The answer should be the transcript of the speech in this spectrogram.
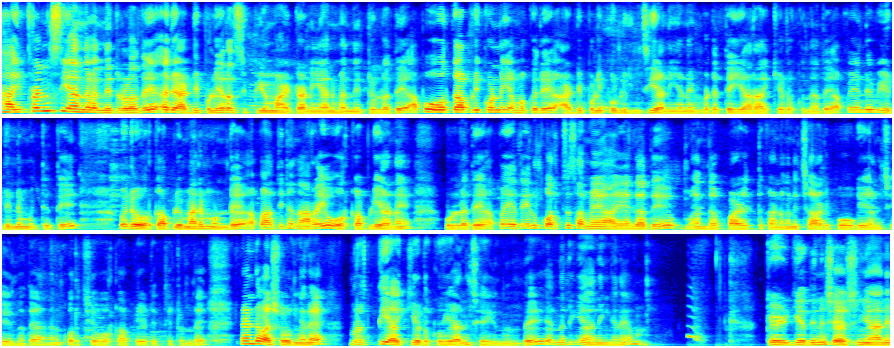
ഹായ് ഫ്രണ്ട്സ് ഞാൻ വന്നിട്ടുള്ളത് ഒരു അടിപൊളി റെസിപ്പിയുമായിട്ടാണ് ഞാൻ വന്നിട്ടുള്ളത്. അപ്പോൾ ഓർക്കാപ്പിളി കൊണ്ട് നമുക്കൊരു അടിപൊളി പുളിഞ്ചിയാണ് ഞാൻ ഇവിടെ തയ്യാറാക്കിയെടുക്കുന്നത് അപ്പോൾ എന്റെ വീടിന്റെ മുറ്റത്ത് ഒരു ഓർക്കാപ്പിളി മരമുണ്ട് അപ്പോൾ അതിന് നിറയെ ഓർക്കാപ്പിളിയാണ് ഉള്ളത്. അപ്പോൾ ഏതെങ്കിലും കുറച്ച് സമയം ആയാലും അത് എന്താ പഴുത്ത് അങ്ങനെ ചാടി പോവുകയാണ് ചെയ്യുന്നത്. അങ്ങനെ കുറച്ച് ഓർക്കാപ്പിളി എടുത്തിട്ടുണ്ട്. രണ്ട് വശവും ഇങ്ങനെ വൃത്തിയാക്കി എടുക്കുകയാണ് ചെയ്യുന്നത്. എന്നിട്ട് ഞാനിങ്ങനെ കഴുകിയതിന് ശേഷം ഞാൻ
